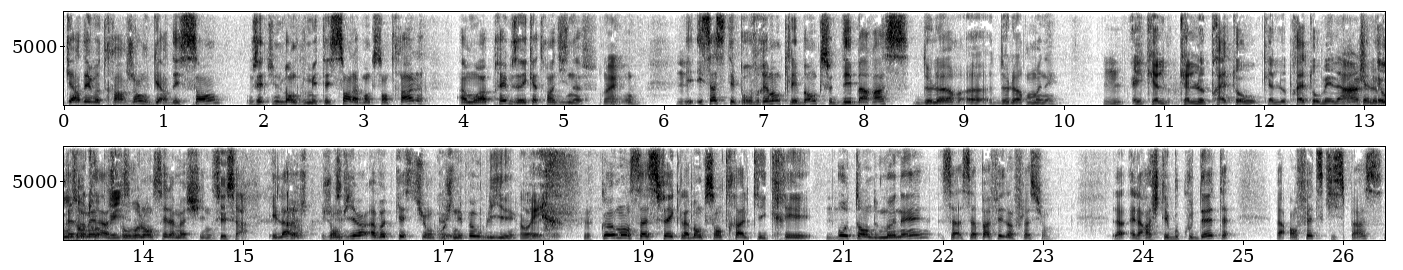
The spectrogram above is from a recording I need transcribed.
gardez votre argent, vous gardez 100, vous êtes une banque, vous mettez 100 à la banque centrale, un mois après, vous avez 99. Hmm. et, ça, c'était pour vraiment que les banques se débarrassent de leur, euh, de leur monnaie. Hmm. Et qu'elles le prêtent aux, le prête aux ménages et aux entreprises. pour relancer la machine. C'est ça. Et là, j'en viens à votre question que je n'ai pas oubliée. Oui. Comment ça se fait que la Banque centrale qui ait créé hmm. autant de monnaie, ça n'a pas fait d'inflation? Elle a racheté beaucoup de dettes. Bah, en fait, ce qui se passe,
